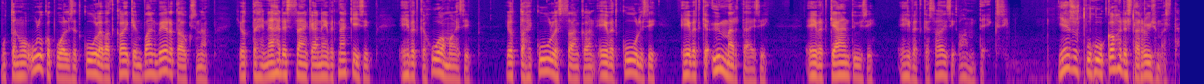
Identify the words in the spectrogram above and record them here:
mutta nuo ulkopuoliset kuulevat kaiken vain vertauksina, jotta he nähdessäänkään eivät näkisi, eivätkä huomaisi, jotta he kuullessaankaan eivät kuulisi, eivätkä ymmärtäisi, eivät kääntyisi, eivätkä saisi anteeksi. Jeesus puhuu kahdesta ryhmästä.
